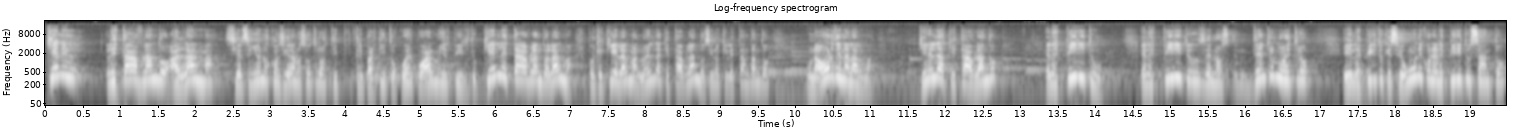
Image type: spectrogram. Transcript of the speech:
¿Quién le está hablando al alma si el Señor nos considera a nosotros tripartito, cuerpo, alma y espíritu? ¿Quién le está hablando al alma? Porque aquí el alma no es la que está hablando, sino que le están dando una orden al alma. ¿Quién es la que está hablando? El espíritu. El espíritu de nos, dentro nuestro el espíritu que se une con el Espíritu Santo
